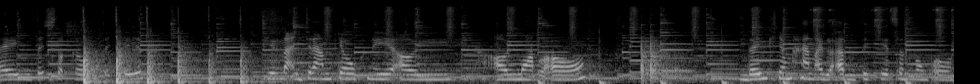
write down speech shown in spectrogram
ដែងបន្តិចស្លឹកក្រូចបន្តិចទៀតយើងដាក់ច្រាំចូលគ្នាឲ្យឲ្យម៉ត់ល្អដែងខ្ញុំហាន់ឲ្យល្អិតបន្តិចទៀតសិនបងប្អូន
